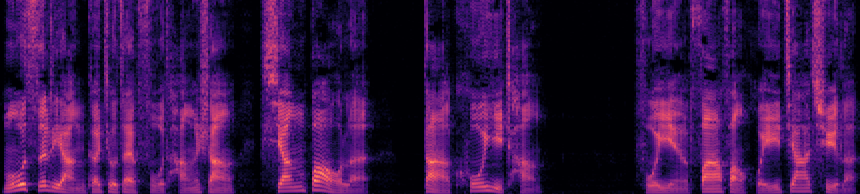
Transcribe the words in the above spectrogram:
母子两个就在府堂上。相抱了，大哭一场。府尹发放回家去了，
